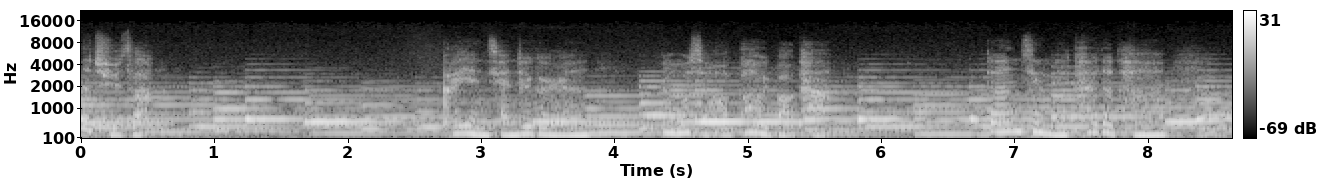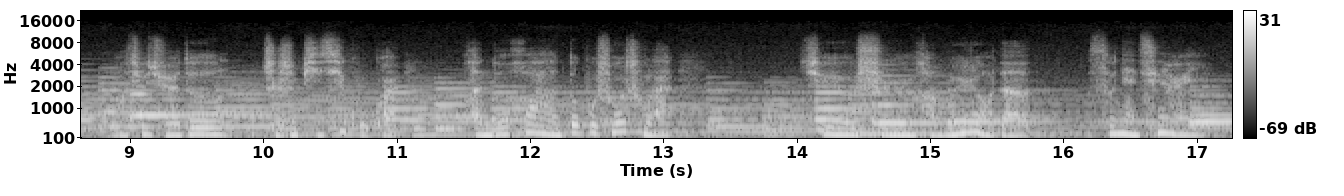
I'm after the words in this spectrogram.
的曲子。可眼前这个人让我想要抱一抱他，但安静离开的他，我却觉得只是脾气古怪，很多话都不说出来，却又是很温柔的苏念青而已。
